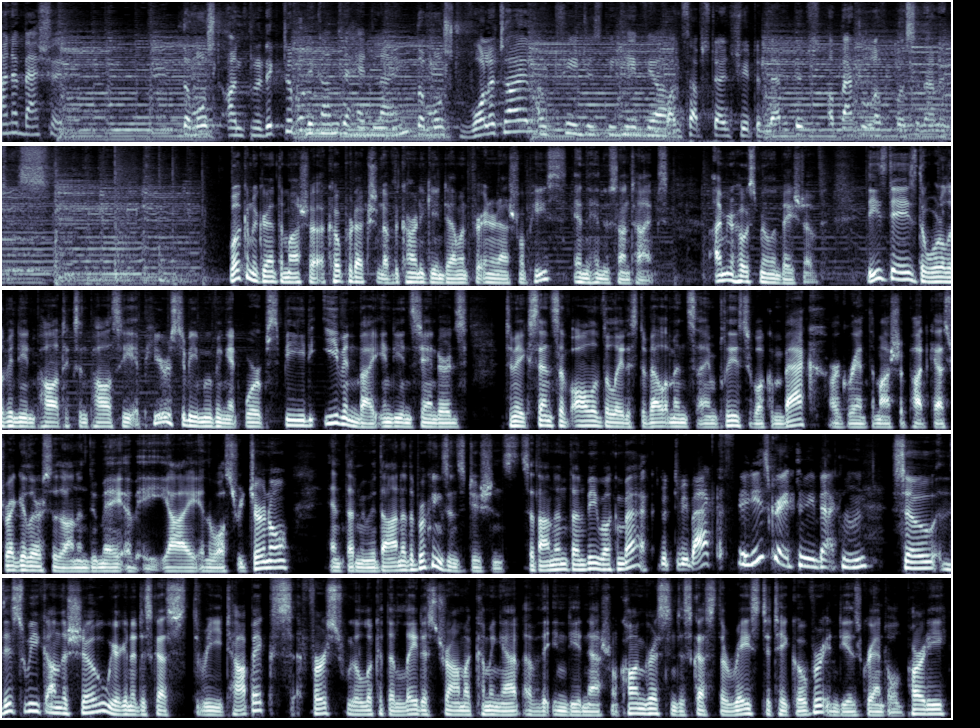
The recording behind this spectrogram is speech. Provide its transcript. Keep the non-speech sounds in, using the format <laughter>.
unabashed, the most unpredictable, becomes a headline, the most volatile, outrageous behavior, unsubstantiated narratives, a battle of personalities. Welcome to Grand Tamasha, a co production of the Carnegie Endowment for International Peace and the Hindustan Times. I'm your host, Milan Vaishnav. These days, the world of Indian politics and policy appears to be moving at warp speed, even by Indian standards. To make sense of all of the latest developments, I am pleased to welcome back our Grand Tamasha podcast regular, Sadanand Dhume of AEI and the Wall Street Journal, and Tanvi Madan of the Brookings Institutions. Sadanand, Tanvi, welcome back. Good to be back. It is great to be back, Milan. So, this week on the show, we are going to discuss three topics. First, we'll look at the latest drama coming out of the Indian National Congress and discuss the race to take over India's grand old party.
